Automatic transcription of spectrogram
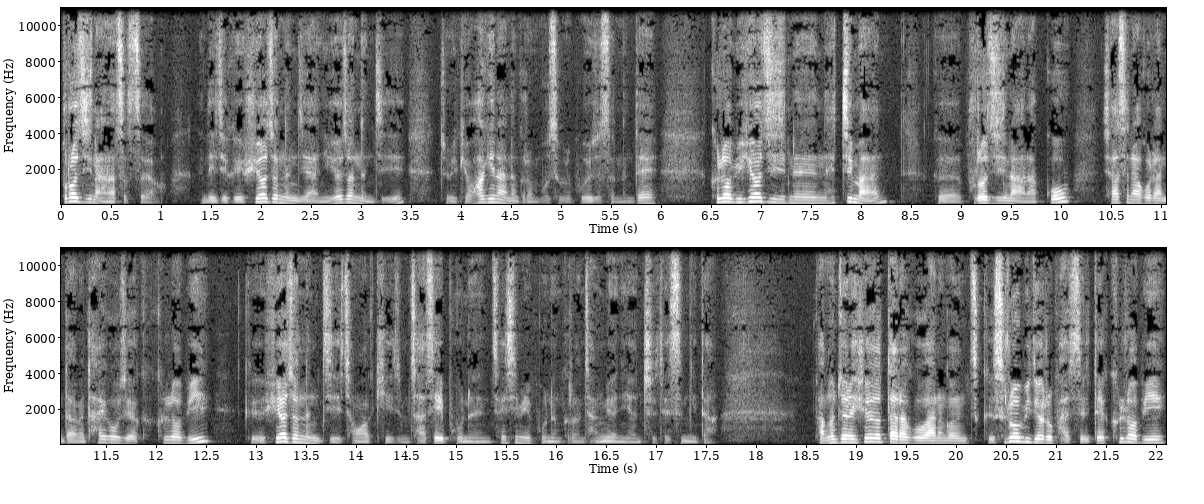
부러지진 않았었어요. 근데 이제 그게 휘어졌는지 아니 휘어졌는지 좀 이렇게 확인하는 그런 모습을 보여줬었는데 클럽이 휘어지지는 했지만 그 부러지지는 않았고 샷을 하고 난 다음에 타이거 우즈가 그 클럽이 그 휘어졌는지 정확히 좀 자세히 보는 세심히 보는 그런 장면이 연출됐습니다. 방금 전에 휘어졌다라고 하는 건 그 슬로우 비디오로 봤을 때 클럽이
